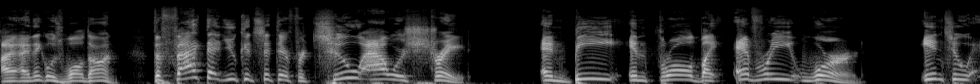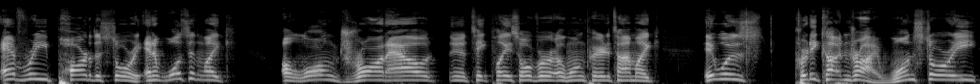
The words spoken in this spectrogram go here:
I, I think it was well done. The fact that you could sit there for two hours straight and be enthralled by every word into every part of the story, and it wasn't like a long, drawn out, you know, take place over a long period of time. Like it was pretty cut and dry. One story,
